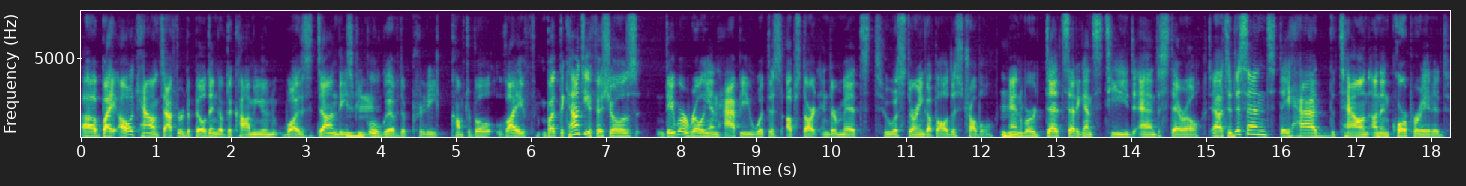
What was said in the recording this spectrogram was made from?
Uh, by all accounts, after the building of the commune was done, these people lived a pretty comfortable life. But the county officials they were really unhappy with this upstart in their midst who was stirring up all this trouble and were dead set against Teed and Estero. Uh, to this end, they had the town unincorporated.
